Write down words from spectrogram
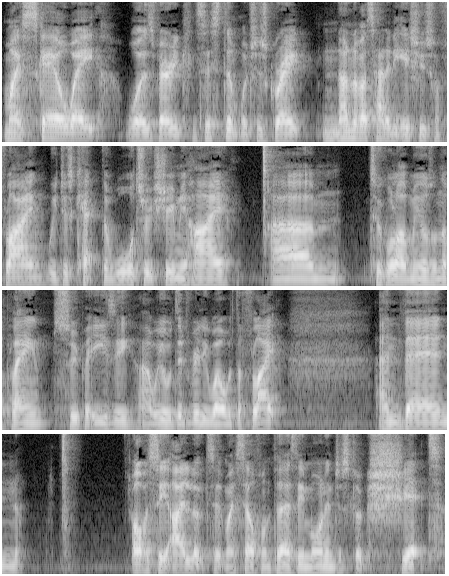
my scale weight was very consistent, which was great. None of us had any issues for flying. We just kept the water extremely high. Um, took all our meals on the plane, super easy. Uh, we all did really well with the flight. And then obviously I looked at myself on Thursday morning, just looked shit.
